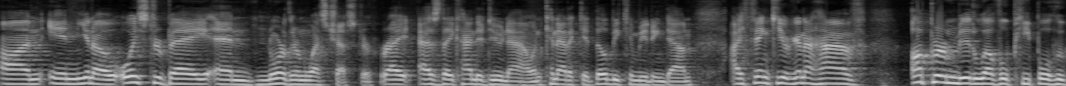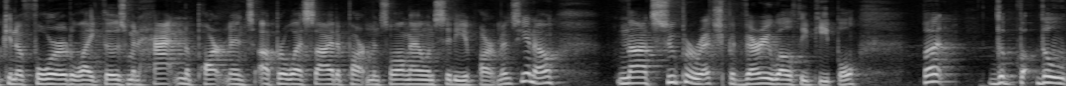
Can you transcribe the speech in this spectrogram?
on in you know Oyster Bay and northern Westchester, right? As they kind of do now in Connecticut, they'll be commuting down. I think you're gonna have upper mid-level people who can afford like those Manhattan apartments, Upper West Side apartments, Long Island City apartments. You know, not super rich but very wealthy people, but. The, the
